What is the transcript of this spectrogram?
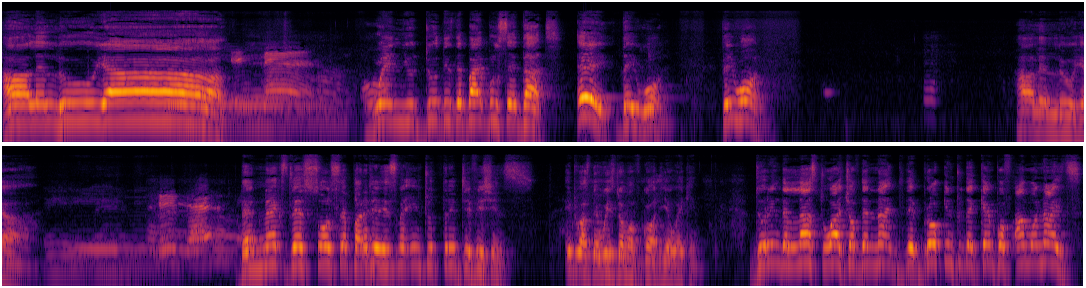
Hallelujah. Amen. When you do this, the Bible said that. Hey, they won. They won. Hallelujah. Amen. The next day, Saul separated his men into three divisions. It was the wisdom of God here working. During the last watch of the night, they broke into the camp of Ammonites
